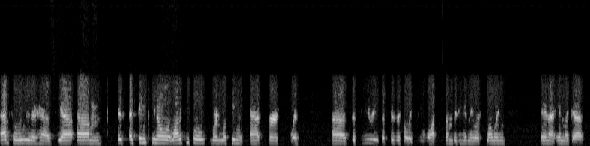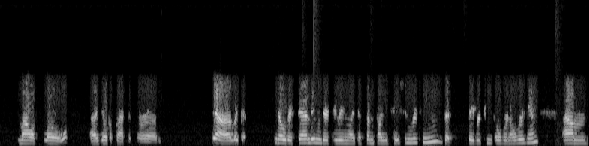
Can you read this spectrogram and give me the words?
Absolutely, there has. Yeah, um, I think you know a lot of people were looking at first with uh, the beauty, the physical. Like you watch somebody and they were flowing in a in like a Mala flow uh, yoga practice or a, yeah, like a, you know they're standing, they're doing like a sun salutation routine that they repeat over and over again. Um,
